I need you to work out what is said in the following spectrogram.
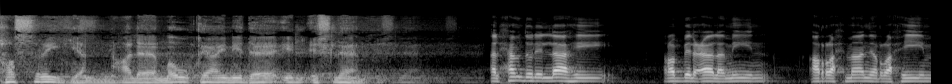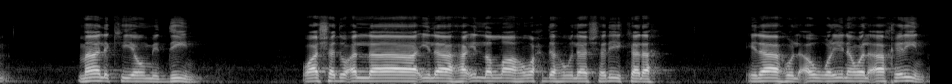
حصريا على موقع نداء الإسلام. الحمد لله رب العالمين الرحمن الرحيم مالك يوم الدين. وأشهد أن لا إله إلا الله وحده لا شريك له إله الأولين والآخرين.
